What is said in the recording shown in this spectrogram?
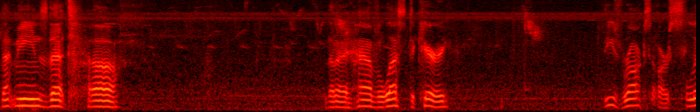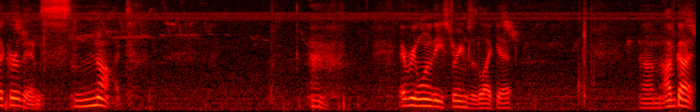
That means that uh, that I have less to carry. These rocks are slicker than snot. Every one of these streams is like that. Um, I've got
